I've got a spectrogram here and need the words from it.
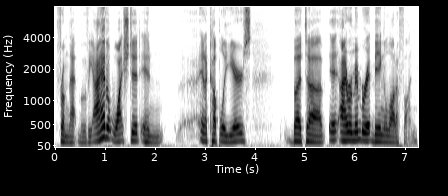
from that movie. I haven't watched it in in a couple of years, but uh, it, I remember it being a lot of fun.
